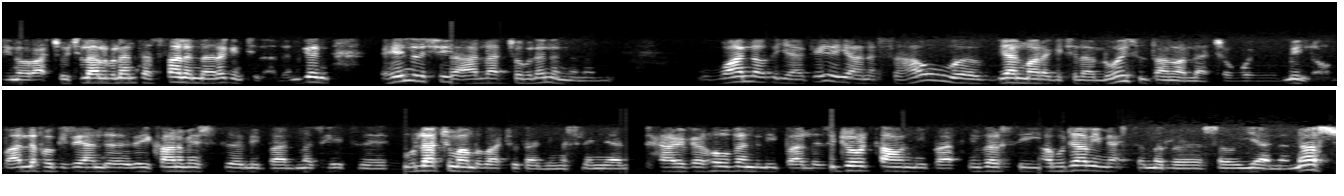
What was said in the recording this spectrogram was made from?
ሊኖራቸው ይችላል ብለን ተስፋ ልናደርግ እንችላለን። ግን ይህን እሺ አላቸው ብለን እንመን ዋናው ጥያቄ ያነሳኸው ያን ማድረግ ይችላሉ ወይ ስልጣኑ አላቸው ወይ የሚል ነው። ባለፈው ጊዜ አንድ Economist የሚባል መጽሔት ሁላችሁም አንብባችሁታል ይመስለኛል። ሃሪ ቨርሆቨን የሚባል Georgetown የሚባል ዩኒቨርሲቲ አቡዳቢ የሚያስተምር ሰው እያለ እና እሱ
